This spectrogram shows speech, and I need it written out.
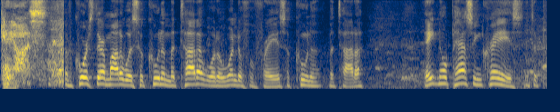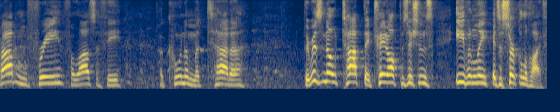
chaos. Of course, their motto was Hakuna Matata. What a wonderful phrase, Hakuna Matata. Ain't no passing craze. It's a problem-free philosophy. Hakuna Matata. There is no top. They trade off positions evenly. It's a circle of life.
